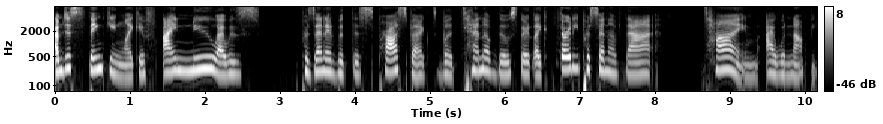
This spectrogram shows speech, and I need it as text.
I'm just thinking like if I knew I was presented with this prospect but 10 of those 30 like 30% of that time I would not be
